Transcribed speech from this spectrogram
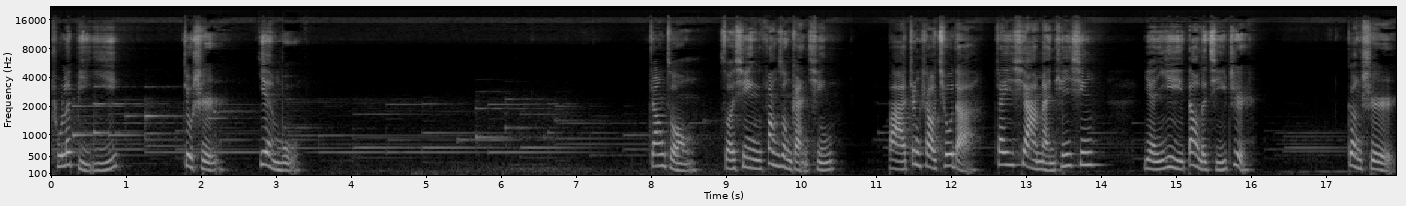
除了鄙夷，就是厌恶。张总索性放纵感情，把郑少秋的《摘下满天星》演绎到了极致，更是。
